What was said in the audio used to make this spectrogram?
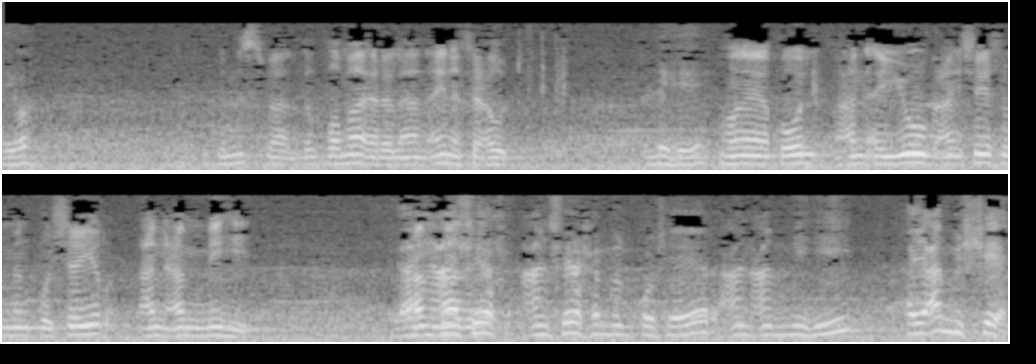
أيوه. بالنسبة للضمائر الآن أين تعود؟ اللي هي؟ هنا يقول عن أيوب عن شيخ من قشير عن عمه. يعني عن, شيخ عن شيخ من قشير عن عمه أي عم الشيخ.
